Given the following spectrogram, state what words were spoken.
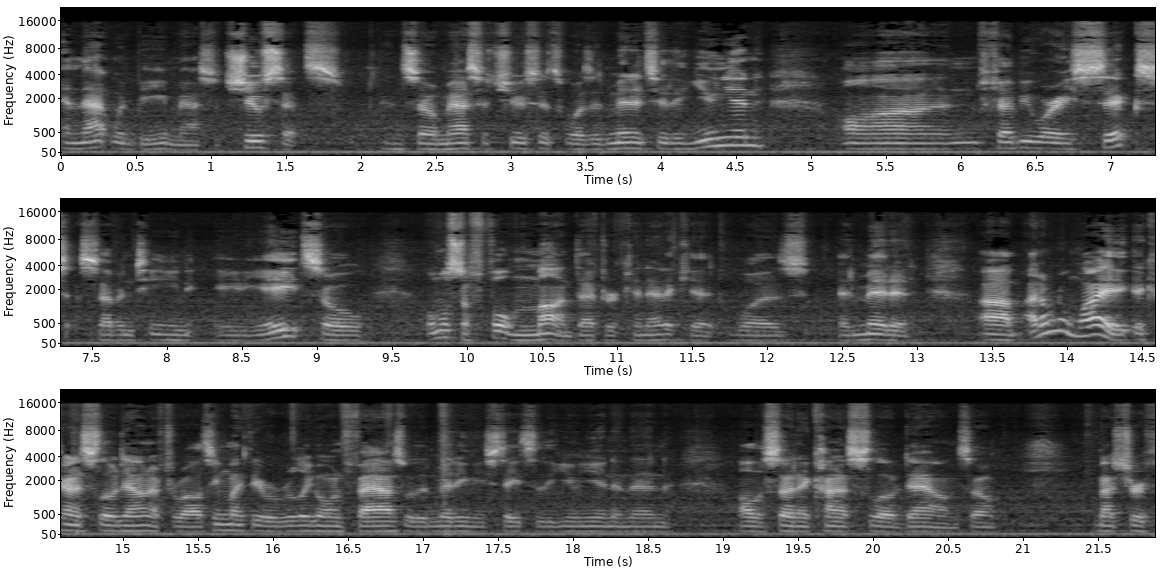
and that would be Massachusetts. And so Massachusetts was admitted to the Union on February 6, 1788. So almost a full month after Connecticut was admitted. Um, I don't know why it, it kind of slowed down after a while. It seemed like they were really going fast with admitting these states to the Union, and then all of a sudden it kind of slowed down. So I'm not sure if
